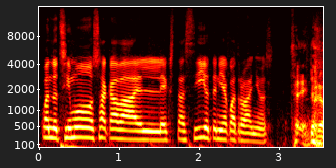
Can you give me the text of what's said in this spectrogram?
cuando Chimo sacaba el éxtasis, yo tenía 4 años. Sí, pero,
